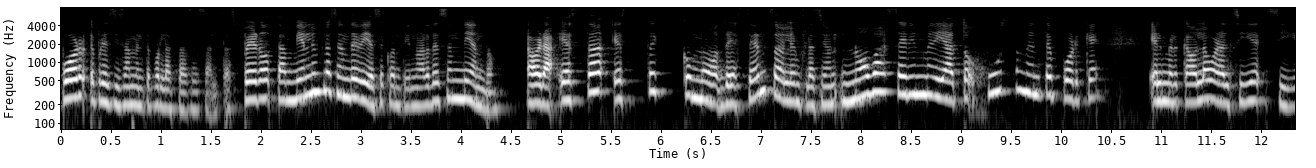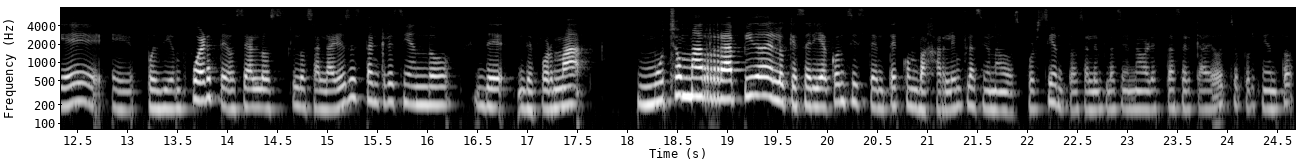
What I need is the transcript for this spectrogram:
por, precisamente por las tasas altas. Pero también la inflación debiese continuar descendiendo. Ahora, esta, este como descenso de la inflación no va a ser inmediato justamente porque el mercado laboral sigue, sigue eh, pues bien fuerte, o sea, los, salarios están creciendo de, de, forma mucho más rápida de lo que sería consistente con bajar la inflación a 2%, o sea, la inflación ahora está cerca de 8%,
